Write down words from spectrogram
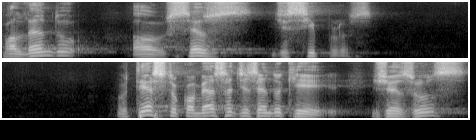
falando aos seus discípulos. O texto começa dizendo que Jesus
